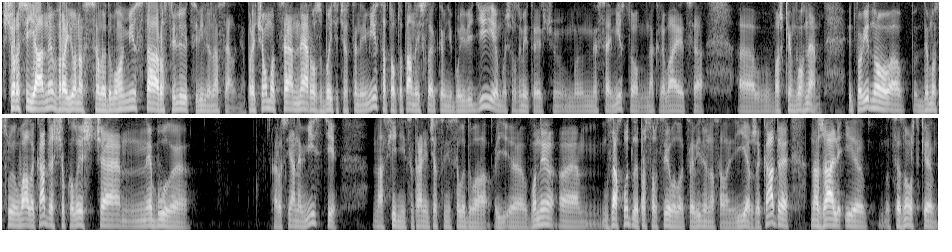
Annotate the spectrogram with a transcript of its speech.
що росіяни в районах Селидового міста розстрілюють цивільне населення. Причому це не розбиті частини міста, тобто там не йшли активні бойові дії. Ви ж розумієте, якщо не все місто накривається е, важким вогнем. Відповідно, е, демонстрували кадри, що коли ще не були росіяни в місті. На східній і центральній частині Селидова е, вони заходили, просто розстрілювали цивільне населення. Є вже кадри. На жаль, і це знову ж таки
